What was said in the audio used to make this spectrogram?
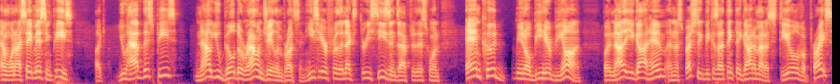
And when I say missing piece, like you have this piece, now you build around Jalen Brunson. He's here for the next three seasons after this one, and could you know be here beyond. But now that you got him, and especially because I think they got him at a steal of a price,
